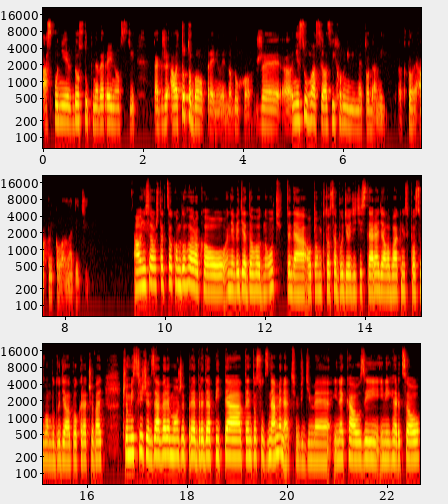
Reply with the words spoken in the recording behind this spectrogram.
aspoň nie dostupné verejnosti. Takže, ale toto bolo pre ňu jednoducho, že nesúhlasila s výchovnými metodami, ktoré aplikoval na deti. A oni sa už tak celkom dlho rokov nevedia dohodnúť, teda o tom, kto sa bude o deti starať, alebo akým spôsobom budú ďalej pokračovať. Čo myslíš, že v závere môže pre Breda Pitta tento súd znamenať? Vidíme iné kauzy iných hercov,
